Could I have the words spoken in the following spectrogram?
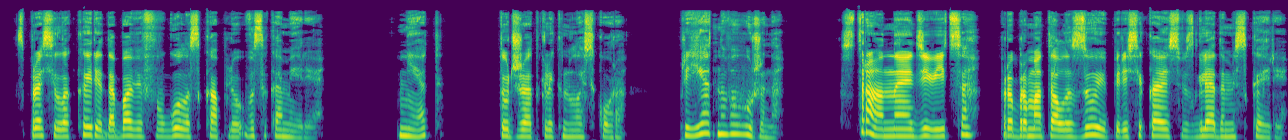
— спросила Кэрри, добавив в голос каплю высокомерия. «Нет», — тут же откликнулась Кора. «Приятного ужина». «Странная девица», — пробормотала Зои, пересекаясь взглядами с Кэрри.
